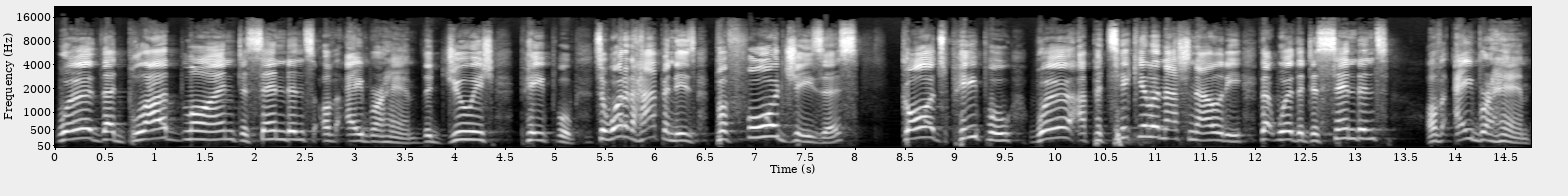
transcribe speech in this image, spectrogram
were the bloodline descendants of Abraham, the Jewish people. So, what had happened is before Jesus, God's people were a particular nationality that were the descendants of Abraham.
